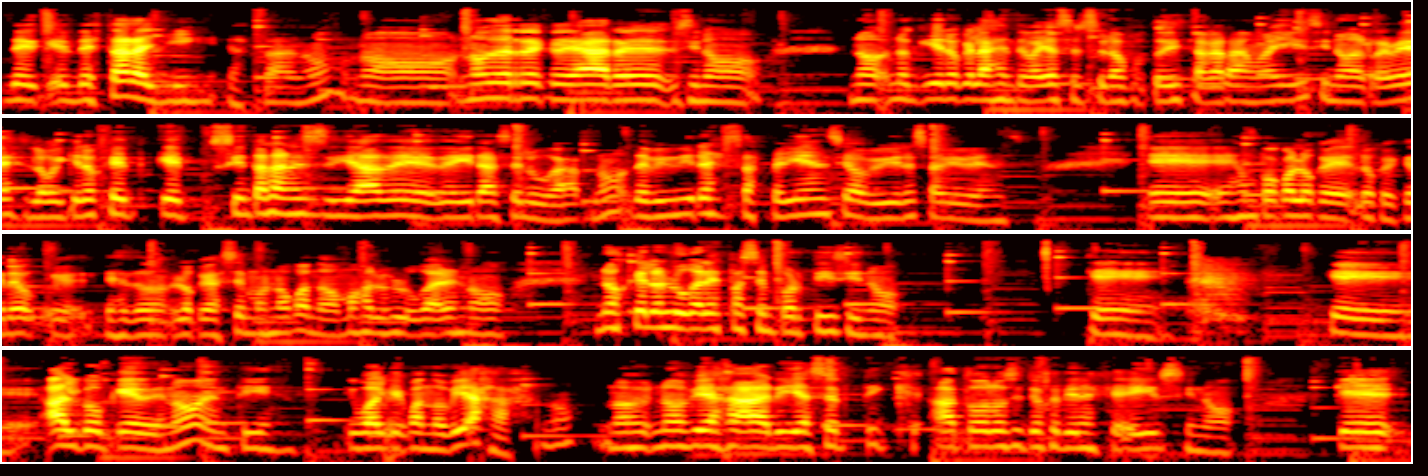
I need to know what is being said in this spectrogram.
de, de estar allí, ya está, ¿no? No, no de recrear, eh, sino no, no quiero que la gente vaya a hacerse una foto de Instagram allí, sino al revés. Lo que quiero es que, que sientas la necesidad de, de ir a ese lugar, ¿no? De vivir esa experiencia o vivir esa vivencia. Eh, es un poco lo que, lo que creo que es lo que hacemos, ¿no? Cuando vamos a los lugares, no, no es que los lugares pasen por ti, sino que, que algo quede, ¿no? En ti. Igual que cuando viajas, ¿no? No, no es viajar y hacer tic a todos los sitios que tienes que ir, sino que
